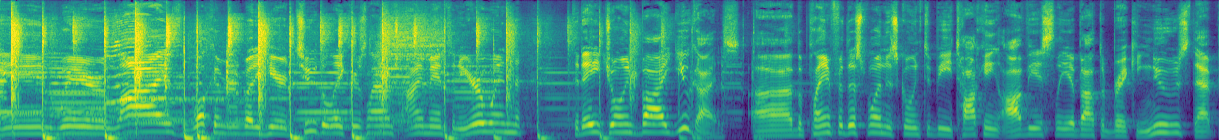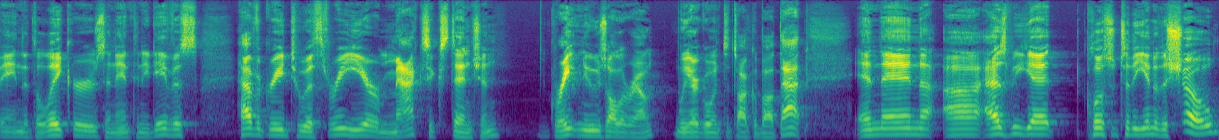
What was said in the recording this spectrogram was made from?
And we're live. Welcome everybody here to the Lakers Lounge. I'm Anthony Irwin. Today joined by you guys. Uh, the plan for this one is going to be talking obviously about the breaking news, that being that the Lakers and Anthony Davis have agreed to a three-year max extension. Great news all around. We are going to talk about that. And then uh, as we get closer to the end of the show,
